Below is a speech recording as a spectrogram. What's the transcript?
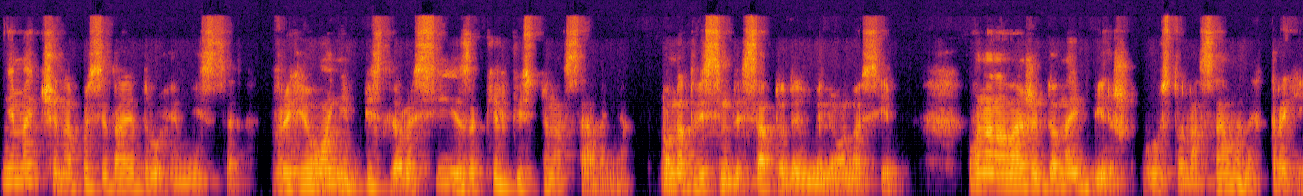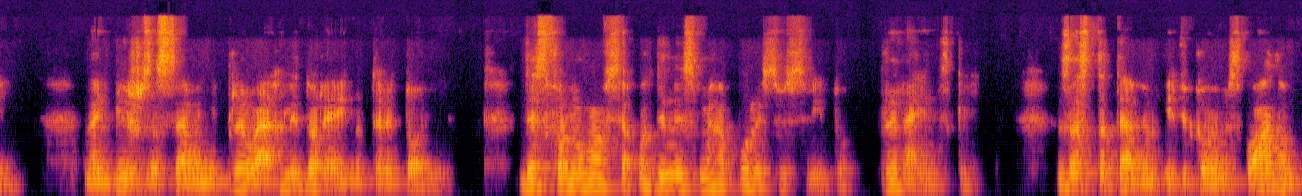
Німеччина посідає друге місце в регіоні після Росії за кількістю населення понад 81 мільйон осіб. Вона належить до найбільш густонаселених країн, найбільш заселені прилеглі до Рейну території, де сформувався один із мегаполісів світу Прирейнський. За статевим і віковим складом,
